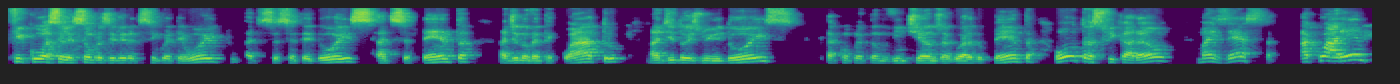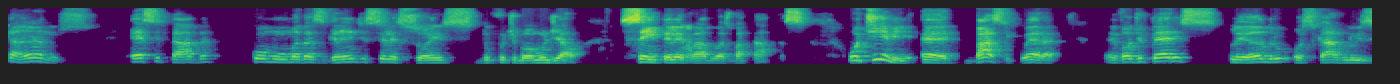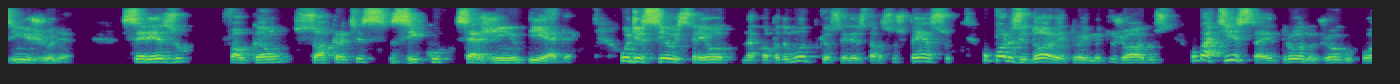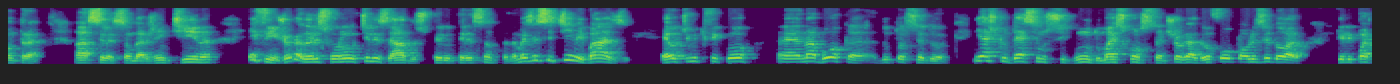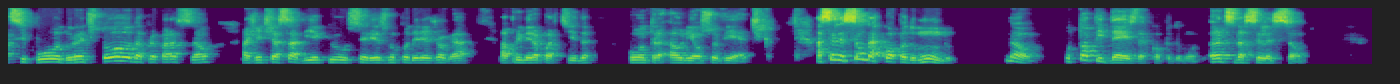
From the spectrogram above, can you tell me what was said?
Ficou a seleção brasileira de 58, a de 62, a de 70, a de 94, a de 2002, que está completando 20 anos agora do Penta. Outras ficarão, mas esta, há 40 anos, é citada como uma das grandes seleções do futebol mundial, sem ter levado as batatas. O time é, básico era é, Valdir Pérez, Leandro, Oscar, Luizinho e Júnior. Cerezo, Falcão, Sócrates, Zico, Serginho e Éder. O Dirceu estreou na Copa do Mundo, porque o Cerezo estava suspenso. O Paulo Isidoro entrou em muitos jogos. O Batista entrou no jogo contra a seleção da Argentina. Enfim, jogadores foram utilizados pelo Tere Santana. Mas esse time base é o time que ficou é, na boca do torcedor. E acho que o 12 mais constante jogador foi o Paulo Isidoro, que ele participou durante toda a preparação. A gente já sabia que o Cerezo não poderia jogar a primeira partida contra a União Soviética. A seleção da Copa do Mundo, não, o top 10 da Copa do Mundo, antes da seleção.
